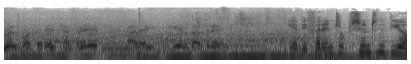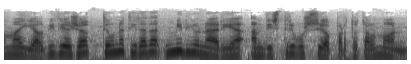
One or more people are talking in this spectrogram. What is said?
Luego derecha 3, para izquierda 3. Hi ha diferents opcions d'idioma i el videojoc té una tirada milionària amb distribució per tot el món.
